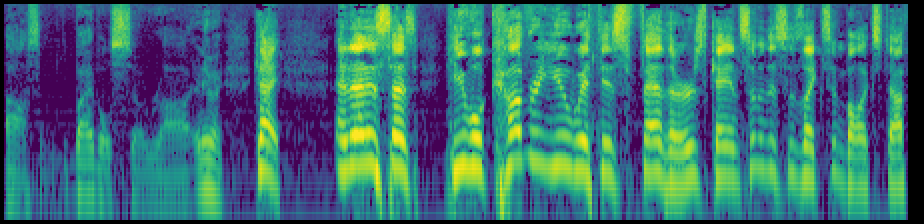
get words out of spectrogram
Awesome. The Bible's so raw. Anyway, okay. And then it says, He will cover you with His feathers. Okay, and some of this is like symbolic stuff.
